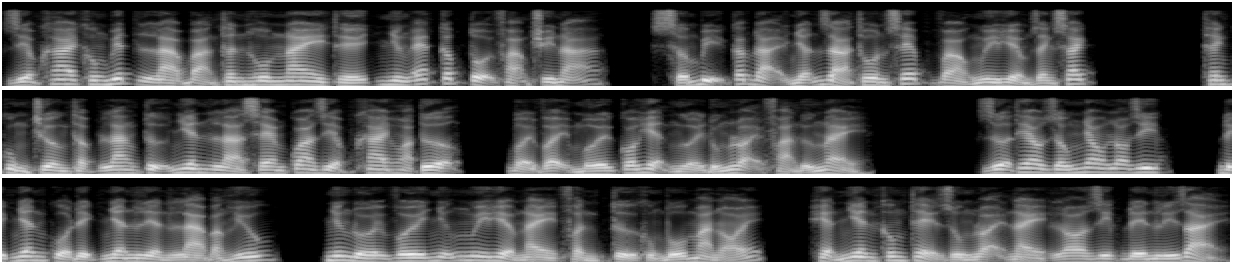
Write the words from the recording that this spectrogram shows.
Diệp khai không biết là bản thân hôm nay thế nhưng ép cấp tội phạm truy nã, sớm bị các đại nhẫn giả thôn xếp vào nguy hiểm danh sách. Thanh cùng trường thập lang tự nhiên là xem qua diệp khai hòa tượng, bởi vậy mới có hiện người đúng loại phản ứng này dựa theo giống nhau logic, địch nhân của địch nhân liền là bằng hữu, nhưng đối với những nguy hiểm này phần tử khủng bố mà nói hiện nhiên không thể dùng loại này logic đến lý giải.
